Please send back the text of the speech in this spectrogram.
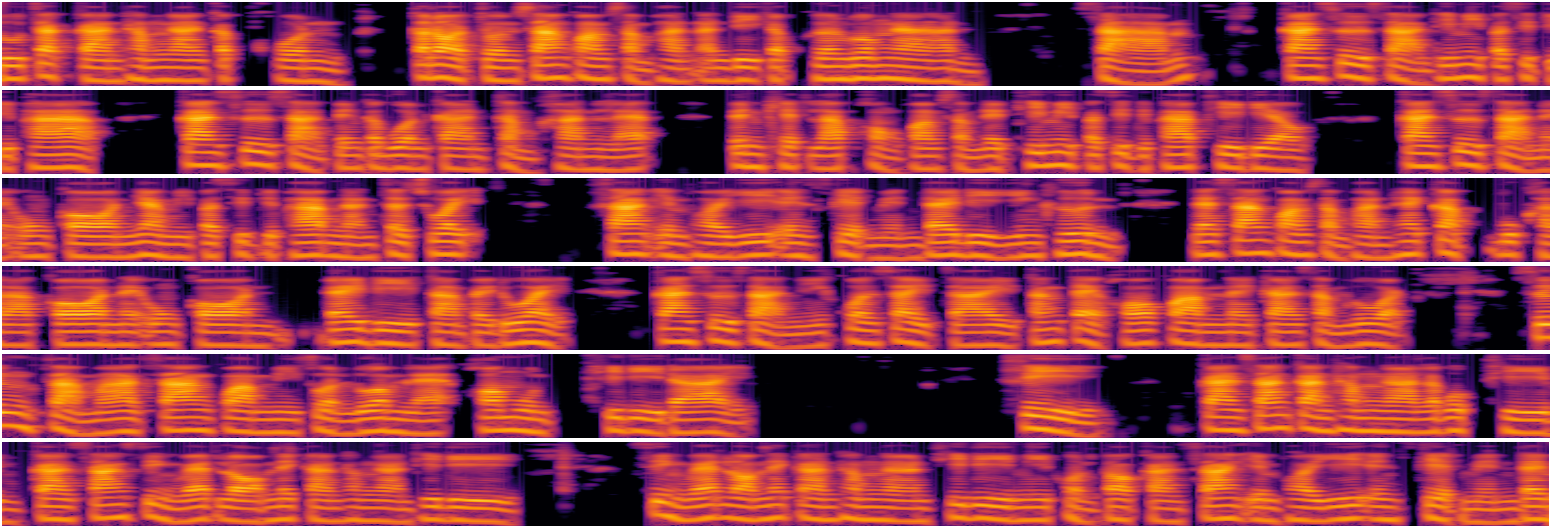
รู้จักการทำงานกับคน ตลอดจนสร้างความสัมพันธ์อันดีกับเพื่อนร่วมงาน 3. การสื่อสารที่มีประสิทธิภาพ การสื่อสารเป็นกระบวนการสำคัญและเป็นเคล็ดลับของความสำเร็จที่มีประสิทธิภาพทีเดียว การสื่อสารในองค์กรอย่างมีประสิทธิภาพนั้นจะช่วย สร้าง Employee Engagement ได้ดียิ่งขึ้น และสร้างความสัมพันธ์ให้กับบุคลากรในองค์กรได้ดีตามไปด้วย การสื่อสารนี้ควรใส่ใจตั้งแต่ข้อความในการสำรวจ ซึ่งสามารถสร้างความมีส่วนร่วมและข้อมูลที่ดีได้ 4. การสร้างการทำงานระบบทีม การสร้างสิ่งแวดล้อมในการทำงานที่ดี สิ่งแวดล้อมในการทำงานที่ดีมีผลต่อการสร้าง Employee Engagement ได้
